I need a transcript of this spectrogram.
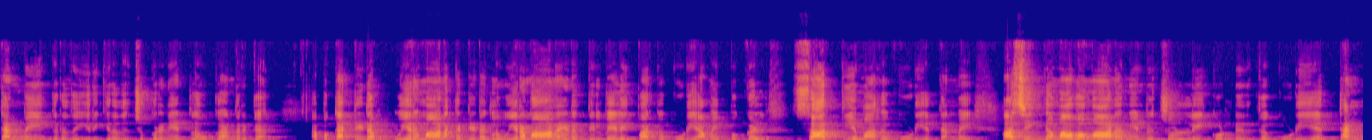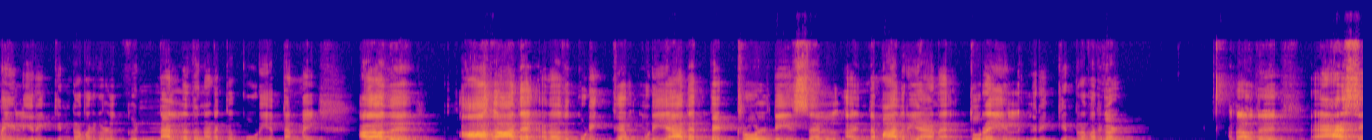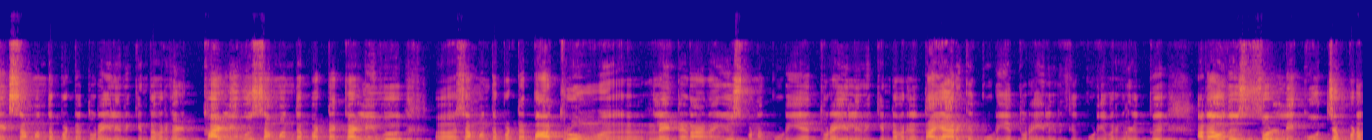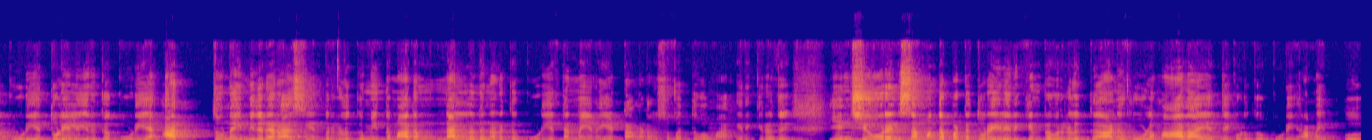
தன்மைங்கிறது இருக்கிறது. சுக்கரன் எட்டில் உட்கார்ந்துருக்கார். அப்போ கட்டிடம் உயரமான கட்டிடங்கள் உயரமான இடத்தில் வேலை பார்க்கக்கூடிய அமைப்புகள் சாத்தியமாக கூடிய தன்மை. அசிங்கம் அவமானம் என்று சொல்லி கொண்டிருக்கக்கூடிய தன்மையில் இருக்கின்றவர்களுக்கு நல்லது நடக்கக்கூடிய தன்மை. அதாவது ஆகாத அதாவது குடிக்க முடியாத பெட்ரோல் டீசல் இந்த மாதிரியான துறையில் இருக்கின்றவர்கள் அதாவது ஆசிட் சம்பந்தப்பட்ட துறையில் இருக்கின்றவர்கள் கழிவு சம்பந்தப்பட்ட கழிவு சம்பந்தப்பட்ட பாத்ரூம் ரிலேட்டடான யூஸ் பண்ணக்கூடிய துறையில் இருக்கின்றவர்கள் தயாரிக்கக்கூடிய துறையில் இருக்கக்கூடியவர்களுக்கு அதாவது சொல்லி கூச்சப்படக்கூடிய தொழில் இருக்கக்கூடிய அத்துணை மிதனராசி என்பவர்களுக்கும் இந்த மாதம் நல்லது நடக்கக்கூடிய தன்மை என எட்டாம் இடம் சுபத்துவமாக இருக்கிறது. இன்சூரன்ஸ் சம்பந்தப்பட்ட துறையில் இருக்கின்றவர்களுக்கு அனுகூலம் ஆதாயத்தை கொடுக்கக்கூடிய அமைப்பு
